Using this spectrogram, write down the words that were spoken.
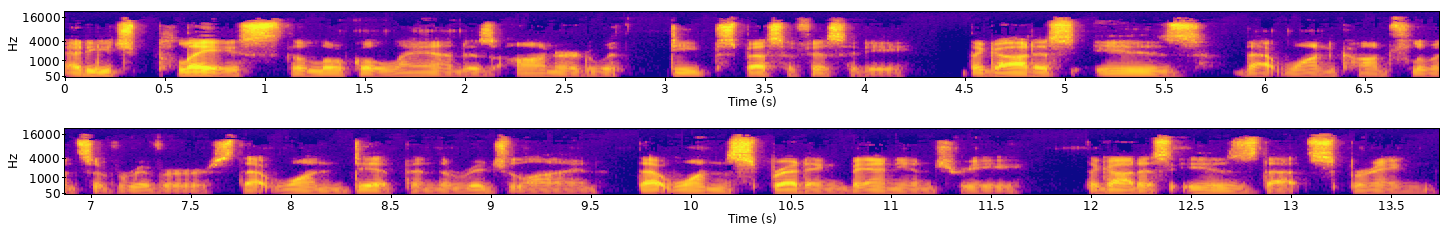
At each place, the local land is honored with deep specificity. The goddess is that one confluence of rivers, that one dip in the ridge line, that one spreading banyan tree. The goddess is that spring,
